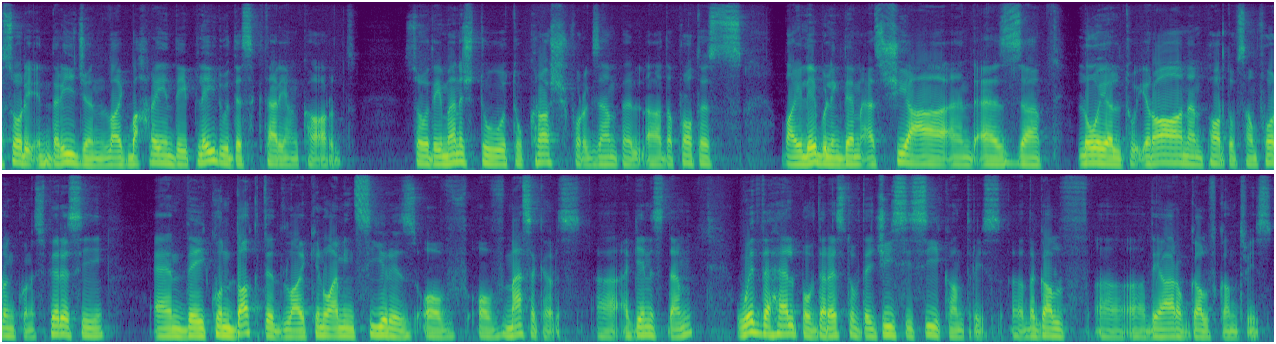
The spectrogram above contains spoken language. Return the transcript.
sorry, in the region, like Bahrain, they played with the sectarian card. So they managed to, to crush, for example, uh, the protests by labeling them as Shia and as uh, loyal to Iran and part of some foreign conspiracy. And they conducted, like, you know, I mean, series of, of massacres uh, against them with the help of the rest of the GCC countries, uh, the Gulf, the Arab Gulf countries.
